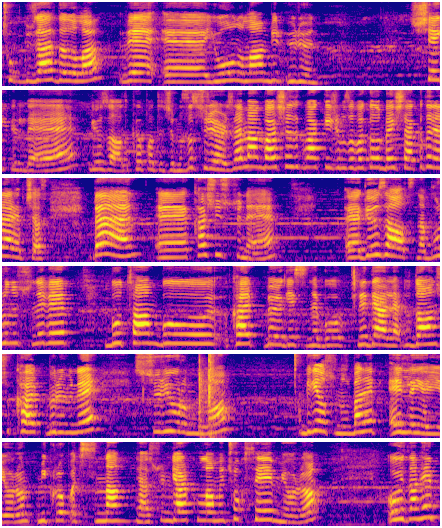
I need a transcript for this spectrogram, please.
çok güzel dağılan ve e, yoğun olan bir ürün. Şekilde gözaltı kapatıcımızı sürüyoruz. Hemen başladık makyajımıza bakalım 5 dakikada neler yapacağız. Ben e, kaş üstüne, e, göz altına, burun üstüne ve bu tam bu kalp bölgesine bu ne derler dudağın şu kalp bölümüne sürüyorum bunu. Biliyorsunuz ben hep elle yayıyorum mikrop açısından yani sünger kullanmayı çok sevmiyorum. O yüzden hep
